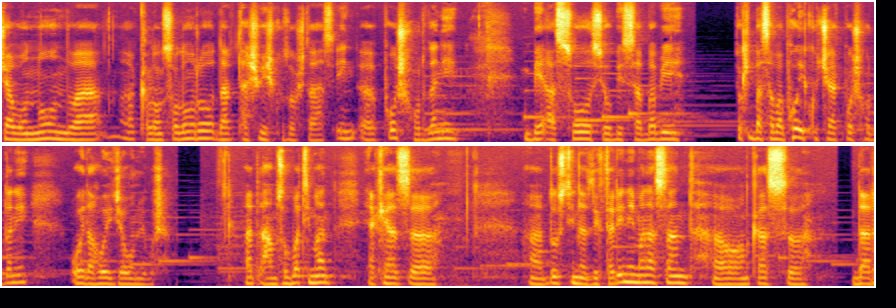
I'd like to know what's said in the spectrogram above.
ҷавонон ва э, калонсолонро дар ташвиш гузоштааст ин пош хӯрдани беасос ё бесабаби ёки ба сабабҳои кӯчак пош хӯрдани оилаҳои ҷавон мебошад. Ҳамсӯҳбати ман яке аз дӯсти наздиктарини ман ҳастанд. Он кас дар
